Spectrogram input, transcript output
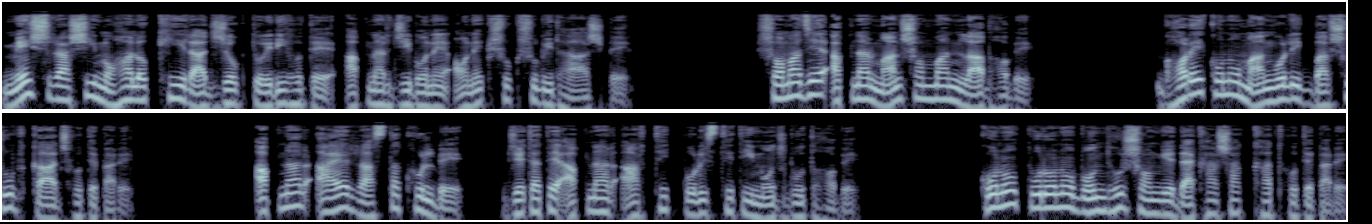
মেষ রাশি মহালক্ষ্মী রাজযোগ তৈরি হতে আপনার জীবনে অনেক সুখ সুবিধা আসবে। সমাজে আপনার মানসম্মান লাভ হবে। ঘরে কোনো মাঙ্গলিক বা শুভ কাজ হতে পারে। আপনার আয়ের রাস্তা খুলবে, যেটাতে আপনার আর্থিক পরিস্থিতি মজবুত হবে। কোনো পুরনো বন্ধুর সঙ্গে দেখা সাক্ষাৎ হতে পারে।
